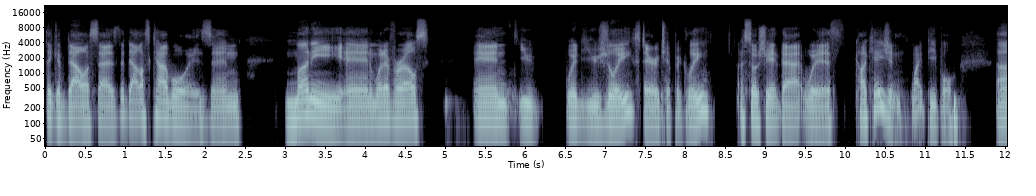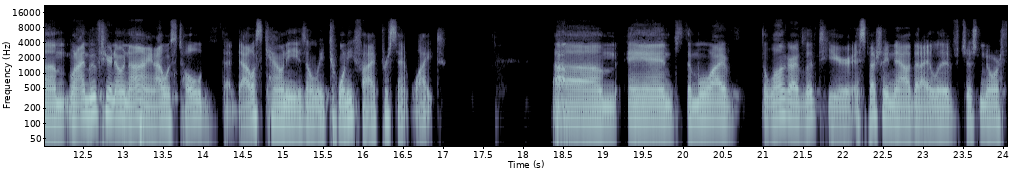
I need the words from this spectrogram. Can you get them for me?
think of Dallas as the Dallas Cowboys and money and whatever else, and you would usually stereotypically associate that with Caucasian white people. Um, when I moved here in 09, I was told that Dallas County is only 25% white. Wow. Um, and the more I've, the longer I've lived here, especially now that I live just north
